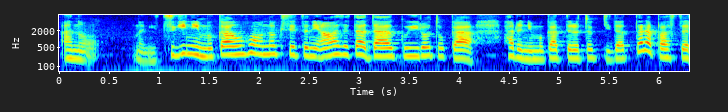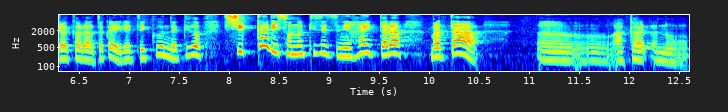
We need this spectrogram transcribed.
あの何次に向かう方の季節に合わせたダーク色とか春に向かってる時だったらパステラカラーとか入れていくんだけどしっかりその季節に入ったらまた、うん、赤あの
